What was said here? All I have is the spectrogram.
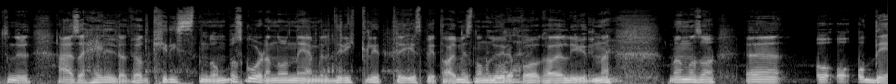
sånn- Jeg er så heldig at vi hadde kristendom på skolen, og Emil drikker litt isbiter hvis noen lurer på hva det lyden er. Men altså eh, og, og, og det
